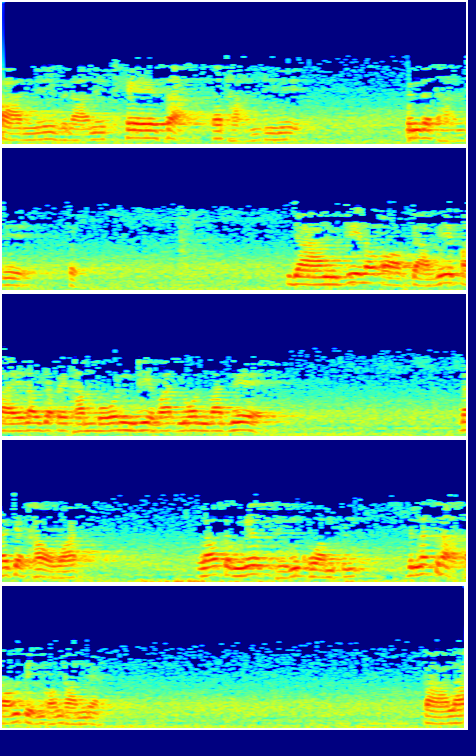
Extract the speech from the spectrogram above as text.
การนี้เวลานี้เทสะสถานที่นี้เป็นสถานที่สุด อย่างที่เราออกจากนี้ไปเราจะไปทำบุญที่วัดโน้นวัดนี้เราจะเข้าวัด เราต้องเลือกถึงความเป็นลักษณะของสิ่งของธรรมเนี่ยกาละ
